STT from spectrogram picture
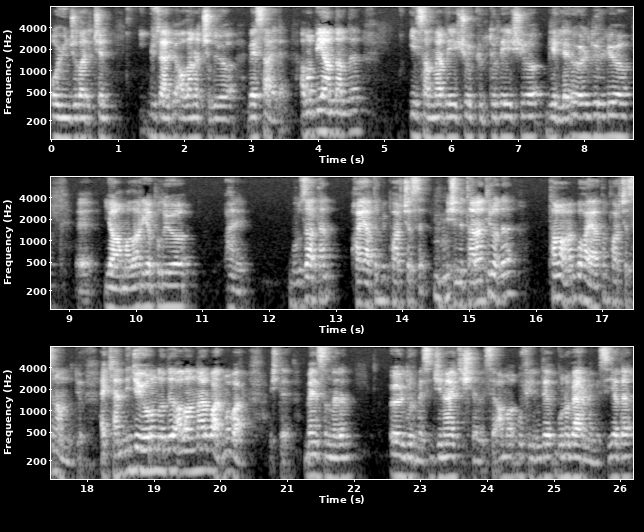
Oyuncular için güzel bir alan açılıyor vesaire. Ama bir yandan da insanlar değişiyor, kültür değişiyor, birileri öldürülüyor, e, yağmalar yapılıyor. Hani bu zaten hayatın bir parçası. Hı hı. E şimdi Tarantino da tamamen bu hayatın parçasını anlatıyor. Ha, kendince yorumladığı alanlar var mı? Var. İşte Manson'ların öldürmesi, cinayet işlemesi ama bu filmde bunu vermemesi ya da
